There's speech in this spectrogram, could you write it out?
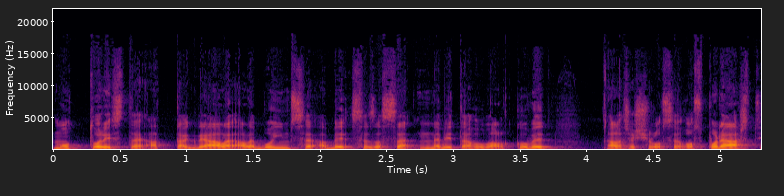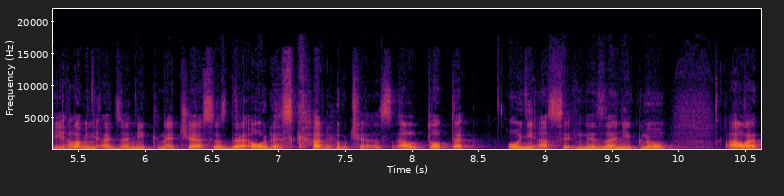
motoristé a tak dále, ale bojím se, aby se zase nevytahoval covid, ale řešilo se hospodářství. Hlavně, ať zanikne ČSSD, ODS, KDU, ČSL, TOP, tak oni asi nezaniknou, ale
